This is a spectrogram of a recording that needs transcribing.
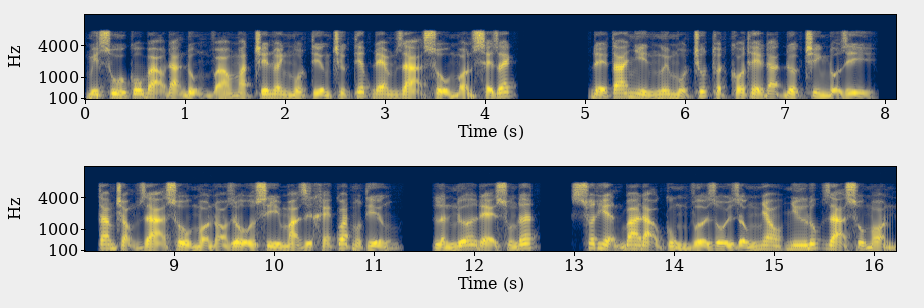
Mitsu cô bạo đạn đụng vào mặt trên oanh một tiếng trực tiếp đem dạ sổ mòn xe rách. Để ta nhìn ngươi một chút thuật có thể đạt được trình độ gì, tam trọng dạ sổ mòn nó rổ xì mà dứt khẽ quát một tiếng, lần nữa đè xuống đất, xuất hiện ba đạo cùng vừa rồi giống nhau như lúc dạ sổ mòn,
